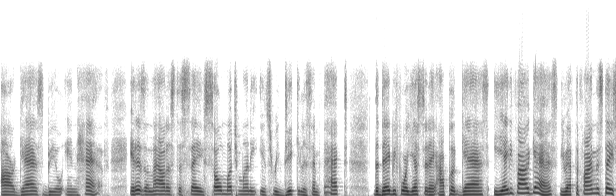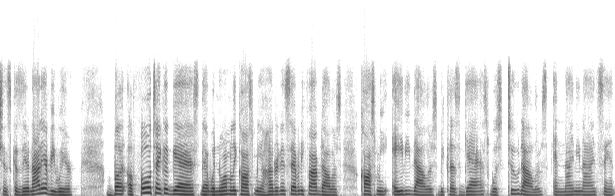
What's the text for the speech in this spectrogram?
our gas bill in half. It has allowed us to save so much money, it's ridiculous. In fact, the day before yesterday, I put gas, E85 gas. You have to find the stations because they're not everywhere. But a full tank of gas that would normally cost me $175 cost me $80 because gas was $2.99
